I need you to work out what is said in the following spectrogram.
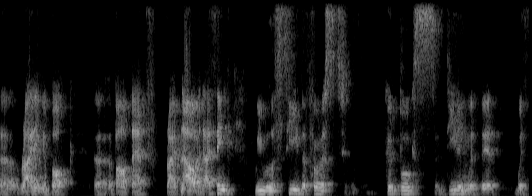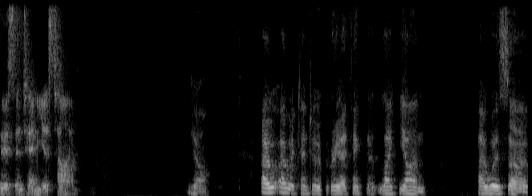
uh, writing a book uh, about that right now. And I think we will see the first good books dealing with it with this in 10 years time. Yeah, I, I would tend to agree. I think that like Jan, I was uh,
